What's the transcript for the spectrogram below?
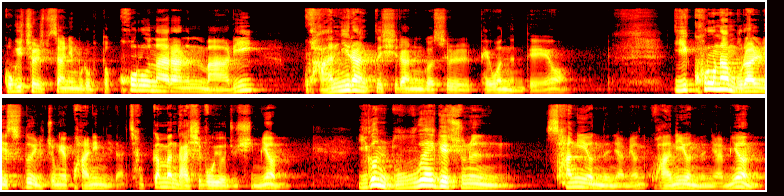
고기철 집사님으로부터 코로나라는 말이 관이란 뜻이라는 것을 배웠는데요. 이 코로나 무랄리스도 일종의 관입니다. 잠깐만 다시 보여주시면 이건 누구에게 주는 상이었느냐면 관이었느냐면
